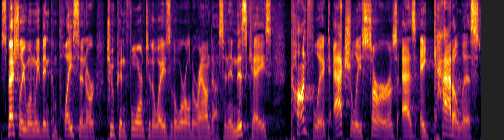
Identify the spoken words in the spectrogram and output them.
especially when we've been complacent or too conformed to the ways of the world around us. And in this case, conflict actually serves as a catalyst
